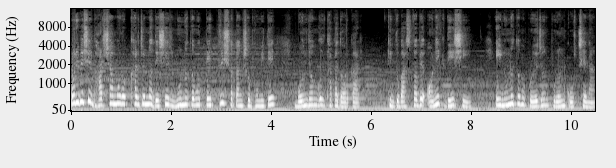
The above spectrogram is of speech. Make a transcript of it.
পরিবেশের ভারসাম্য রক্ষার জন্য দেশের ন্যূনতম তেত্রিশ শতাংশ ভূমিতে বন জঙ্গল থাকা দরকার। কিন্তু বাস্তবে অনেক দেশই এই ন্যূনতম প্রয়োজন পূরণ করছে না।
